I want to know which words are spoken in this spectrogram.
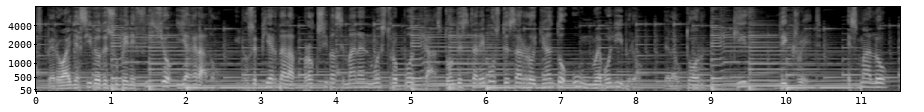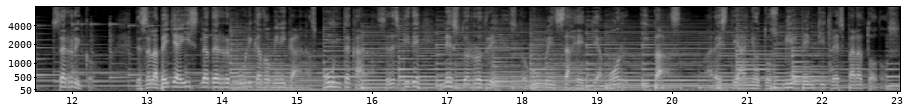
Espero haya sido de su beneficio y agrado. Y no se pierda la próxima semana nuestro podcast, donde estaremos desarrollando un nuevo libro del autor Keith Dickrit. Es malo ser rico. Desde la bella isla de República Dominicana, Punta Cana, se despide Néstor Rodríguez con un mensaje de amor y paz para este año 2023 para todos.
